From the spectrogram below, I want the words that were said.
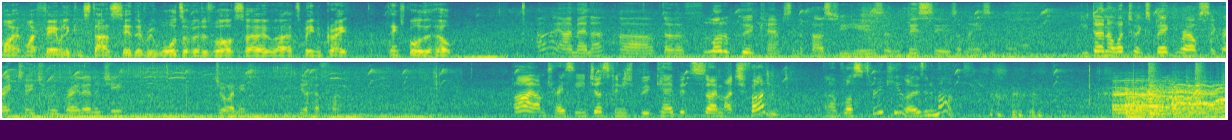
my, my family can start to see the rewards of it as well. So uh, it's been great. Thanks for all the help. I'm Anna. Uh, I've done a lot of boot camps in the past few years, and this is amazing. You don't know what to expect. Ralf's a great teacher with great energy. Join in. You'll have fun. Hi, I'm Tracy. Just finished boot camp. It's so much fun. And I've lost three kilos in a month.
